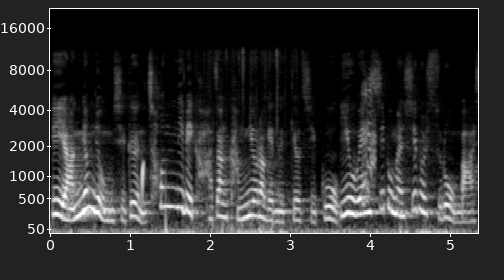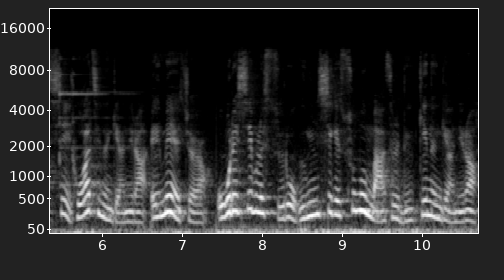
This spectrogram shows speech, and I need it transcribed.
이 양념류 음식은 첫입이 가장 강렬하게 느껴지고 이후엔 씹으면 씹을수록 맛이 좋아지는 게 아니라 애매해져요. 오래 씹을수록 음식의 숨은 맛을 느끼는 게 아니라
